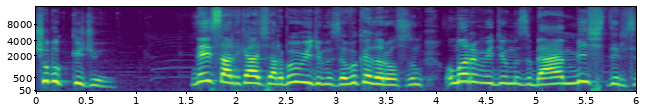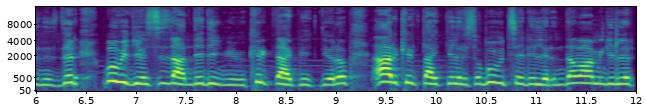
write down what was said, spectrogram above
Çubuk gücü. Neyse arkadaşlar bu videomuzda bu kadar olsun. Umarım videomuzu beğenmiştirsinizdir. Bu video sizden dediğim gibi 40 like bekliyorum. Eğer 40 like gelirse bu serilerin devamı gelir.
